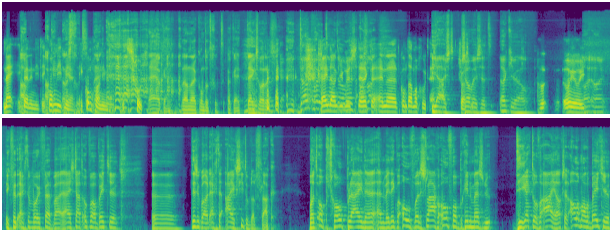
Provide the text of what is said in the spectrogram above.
Nee, ik Oh, ben er niet. Ik kom niet is meer. het. Ik kom gewoon niet meer. Het is goed. Nee, oké. Dan eh, komt het goed. Oké, thanks Horace. Dank voor Geen dank, jongens. Sterkte. En eh, het komt allemaal goed. Echt. Juist, Trust zo me. is het. Dankjewel. Hoi, hoi. Hoi, hoi. Ik vind het echt een mooi vet, maar hij staat ook wel een beetje... eh dit is ook wel een echte ajax op dat vlak. Want op schoolpleinen en weet ik wel, over bij de slagen overal beginnen mensen nu direct over Ajax. En allemaal een beetje...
